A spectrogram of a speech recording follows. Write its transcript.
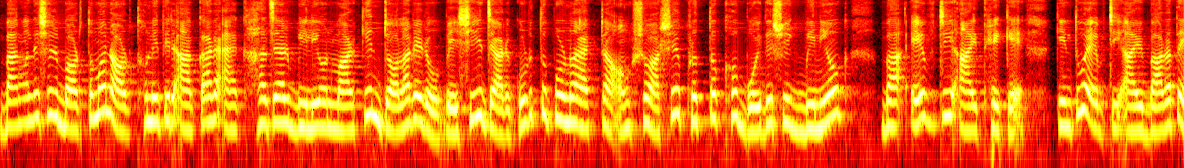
বাংলাদেশের বর্তমান অর্থনীতির আকার এক হাজার বিলিয়ন মার্কিন ডলারেরও বেশি, যার গুরুত্বপূর্ণ একটা অংশ আসে প্রত্যক্ষ বৈদেশিক বিনিয়োগ বা এফডিআই থেকে। কিন্তু এফডিআই বাড়াতে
